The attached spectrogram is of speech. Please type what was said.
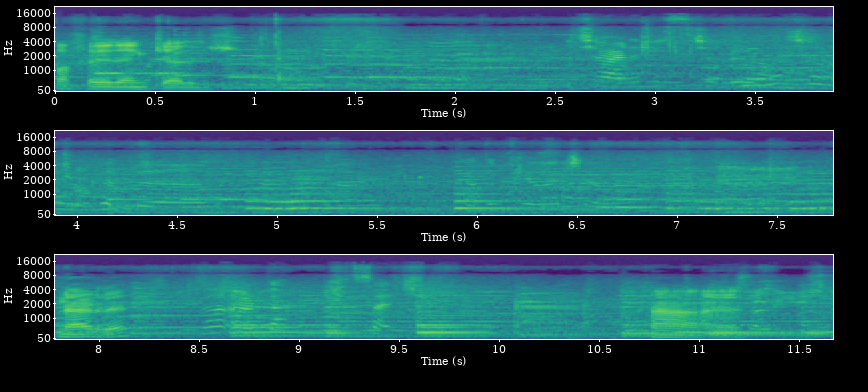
kafeye denk geldik. İçeride birisi çalıyor. Kadın piyano çalıyor. Nerede? Orada. Git saç. Ha evet.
